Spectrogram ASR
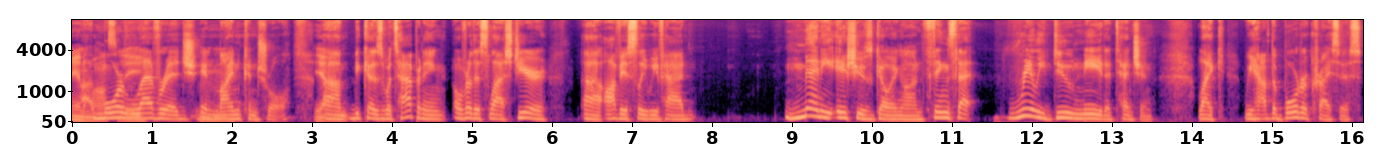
uh, more leverage in mind control. Yeah. Um, because what's happening over this last year, uh, obviously, we've had many issues going on, things that really do need attention. Like we have the border crisis,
